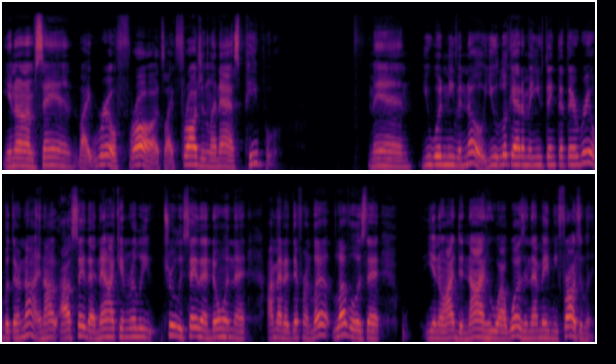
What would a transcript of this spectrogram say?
you know what I'm saying? Like real frauds, like fraudulent ass people. Man, you wouldn't even know. You look at them and you think that they're real, but they're not. And I'll, I'll say that. Now I can really, truly say that knowing that I'm at a different le- level is that, you know, I denied who I was and that made me fraudulent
